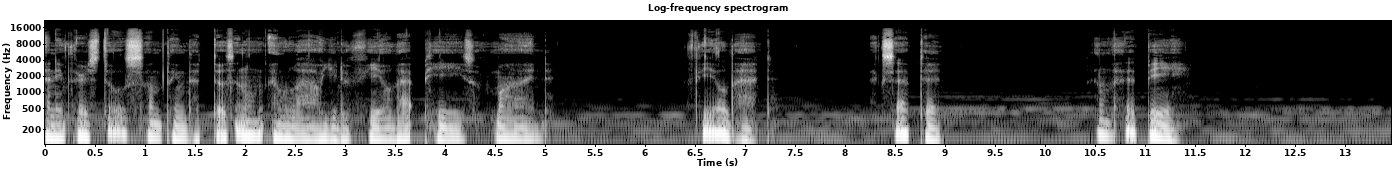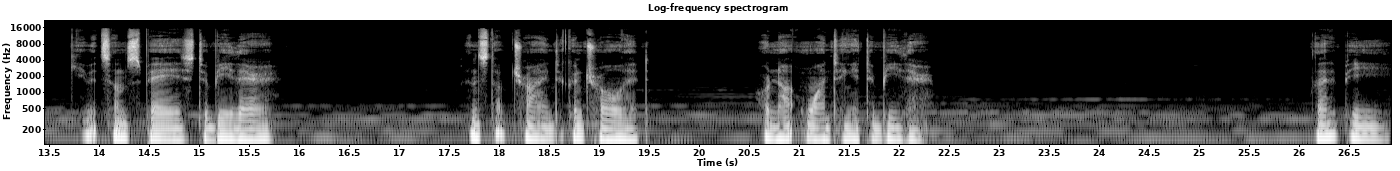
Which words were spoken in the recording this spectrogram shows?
And if there's still something that doesn't allow you to feel that peace of mind, feel that, accept it, and let it be. Give it some space to be there and stop trying to control it or not wanting it to be there. Let it be,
